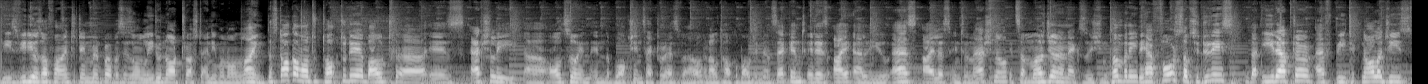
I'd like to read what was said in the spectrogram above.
These videos are for entertainment purposes only. Do not trust anyone online. The stock I want to talk today about uh, is actually uh, also in, in the blockchain sector as well, and I'll talk about it in a second. It is ILUS, ILUS International. It's a merger and acquisition company. They have four subsidiaries, the eRaptor, FB Technologies,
